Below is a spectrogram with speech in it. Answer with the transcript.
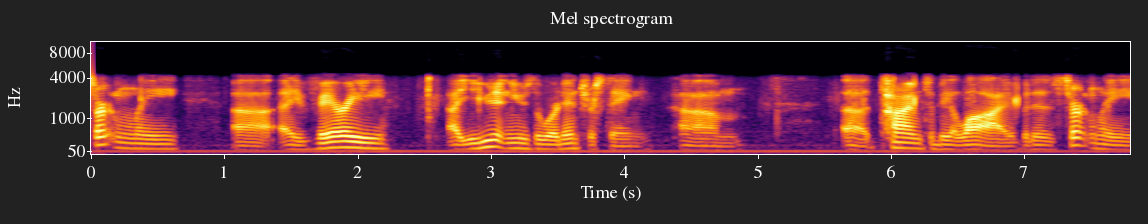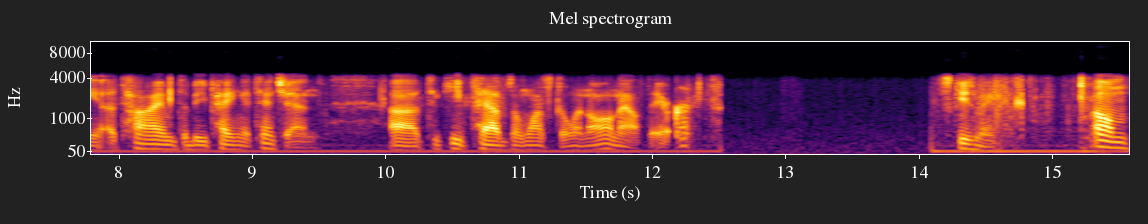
certainly uh, a very uh, you didn't use the word interesting. Um, uh, time to be alive, but it is certainly a time to be paying attention uh, to keep tabs on what's going on out there. Excuse me. Um,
